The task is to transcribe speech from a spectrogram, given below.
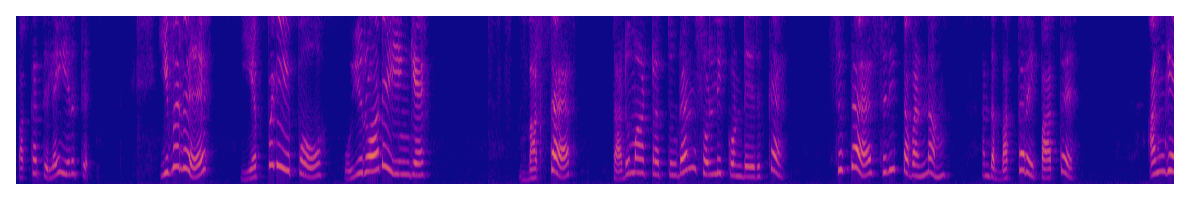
பக்கத்திலே இருக்கு. இவர் எப்படி இப்போ உயிரோடு இங்கே? பக்தர் தடுமாற்றத்துடன் சொல்லிக்கொண்டு இருக்க சித்தர் சிரித்த வண்ணம் அந்த பக்தரை பார்த்து அங்கே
